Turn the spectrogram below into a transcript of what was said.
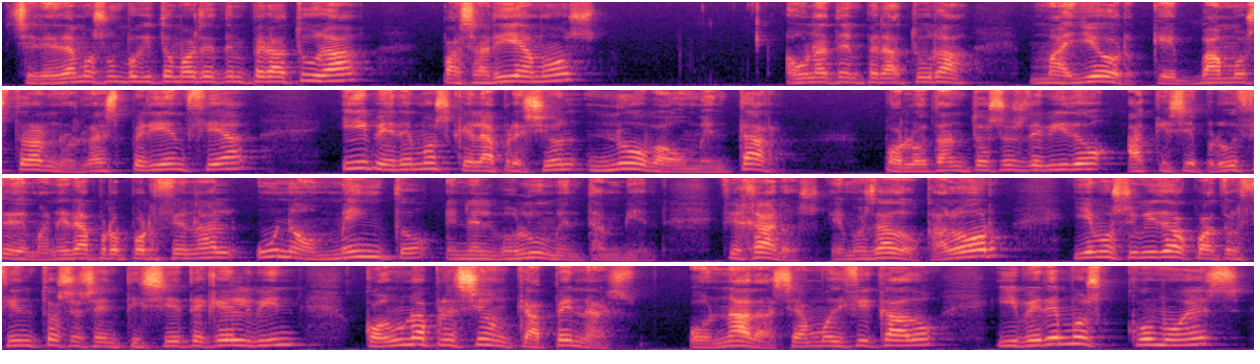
Si le damos un poquito más de temperatura, pasaríamos a una temperatura mayor que va a mostrarnos la experiencia y veremos que la presión no va a aumentar. Por lo tanto, eso es debido a que se produce de manera proporcional un aumento en el volumen también. Fijaros, hemos dado calor y hemos subido a 467 Kelvin con una presión que apenas o nada se ha modificado y veremos cómo es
